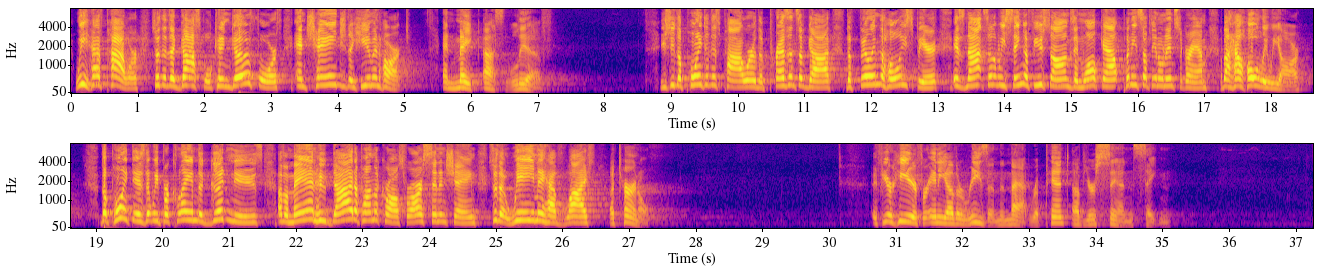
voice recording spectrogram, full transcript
We have power so that the gospel can go forth and change the human heart and make us live. You see, the point of this power, the presence of God, the filling of the Holy Spirit, is not so that we sing a few songs and walk out putting something on Instagram about how holy we are. The point is that we proclaim the good news of a man who died upon the cross for our sin and shame so that we may have life eternal. If you're here for any other reason than that, repent of your sin, Satan.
